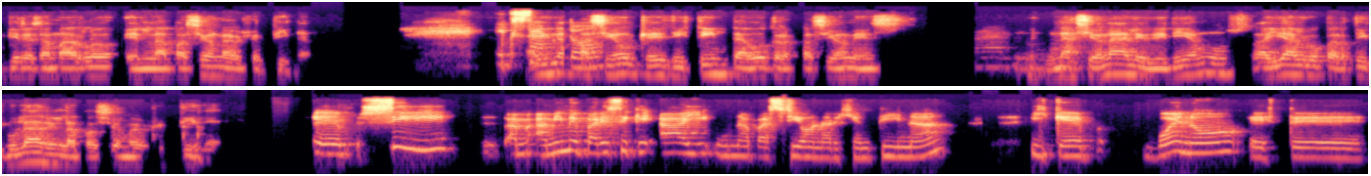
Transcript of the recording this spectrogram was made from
quieres llamarlo, en la pasión argentina. Exacto. Hay una pasión que es distinta a otras pasiones nacionales, diríamos. Hay algo particular en la pasión argentina. Eh, sí, a, mí me parece que hay una pasión argentina y que, bueno, este,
